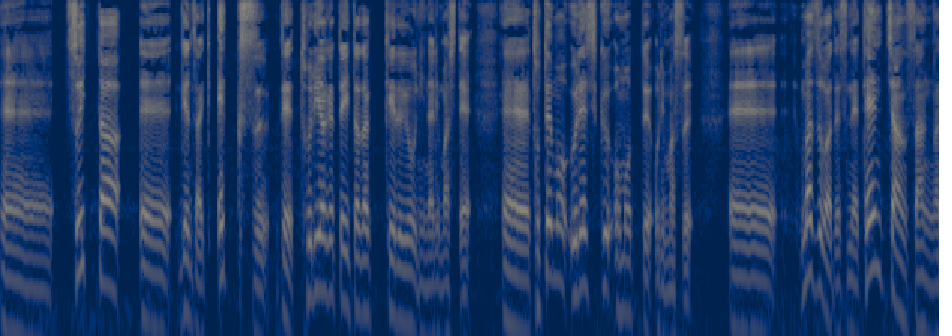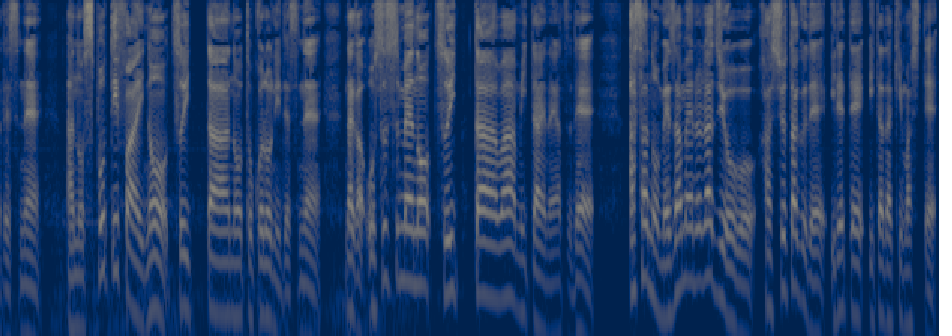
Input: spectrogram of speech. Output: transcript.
えー、ツイッター、えー、現在 X で取り上げていただけるようになりまして、えー、とても嬉しく思っております。えー、まずはですね、てんちゃんさんがですね、あの、 Spotify のツイッターのところにですね、なんかおすすめのツイッターはみたいなやつで、朝の目覚めるラジオをハッシュタグで入れていただきまして、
